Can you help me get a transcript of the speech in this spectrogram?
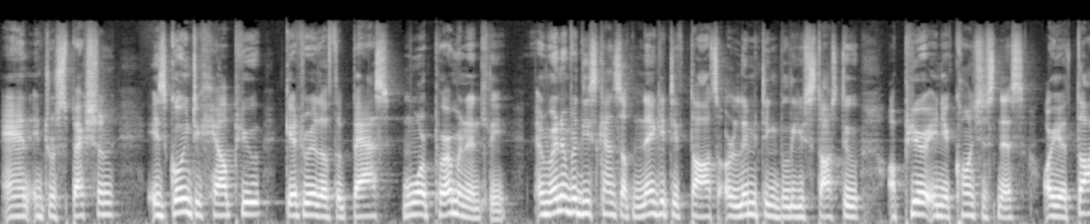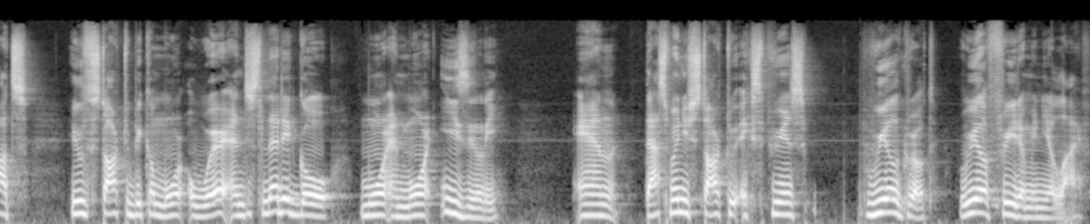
and introspection is going to help you get rid of the past more permanently. And whenever these kinds of negative thoughts or limiting beliefs starts to appear in your consciousness or your thoughts, you'll start to become more aware and just let it go more and more easily. And that's when you start to experience real growth, real freedom in your life.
